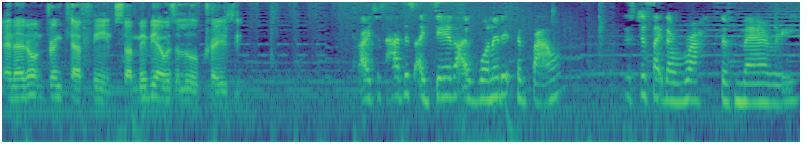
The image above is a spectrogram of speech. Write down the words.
and I don't drink caffeine, so maybe I was a little crazy. I just had this idea that I wanted it to bounce. It's just like the wrath of Mary.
